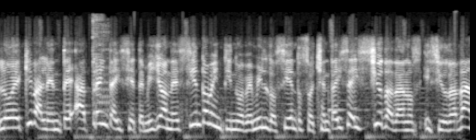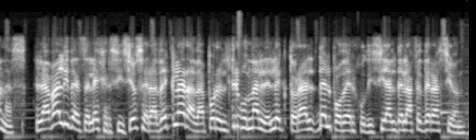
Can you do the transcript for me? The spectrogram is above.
lo equivalente a 37.129.286 ciudadanos y ciudadanas. La validez del ejercicio será declarada por el Tribunal Electoral del Poder Judicial de la Federación.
